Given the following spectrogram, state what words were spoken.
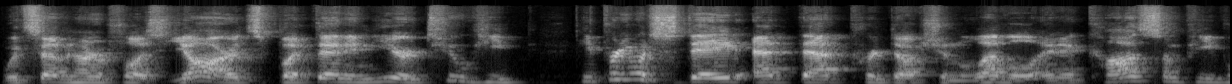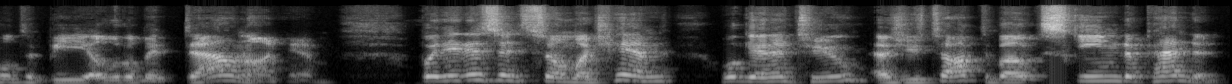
with 700 plus yards. But then in year two, he he pretty much stayed at that production level, and it caused some people to be a little bit down on him. But it isn't so much him. We'll get into, as you talked about, scheme dependent.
